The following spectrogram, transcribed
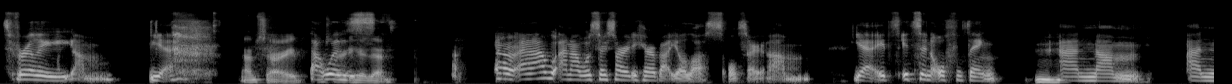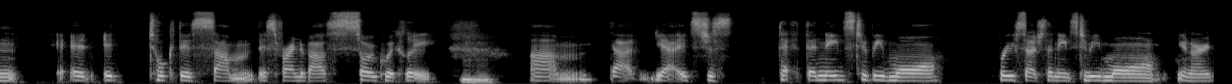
It's really um yeah. I'm sorry. That I'm was sorry that. Oh, and I and I was so sorry to hear about your loss also. Um yeah, it's it's an awful thing. Mm-hmm. And um and it it took this um this friend of ours so quickly. Mm-hmm. Um that yeah, it's just th- there needs to be more research. There needs to be more, you know,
